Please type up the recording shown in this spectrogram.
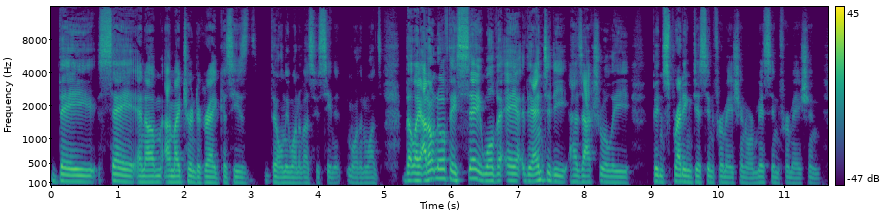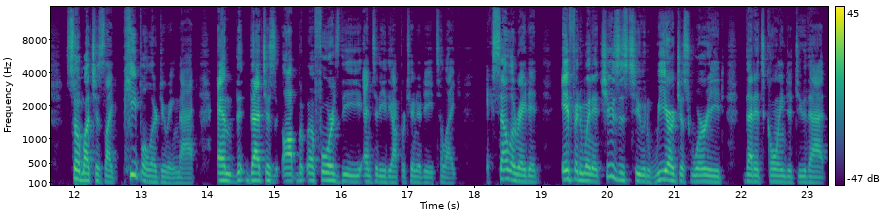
they say, and um, I might turn to Greg because he's the only one of us who's seen it more than once. That like I don't know if they say, well, the the entity has actually been spreading disinformation or misinformation so much as like people are doing that, and th- that just op- affords the entity the opportunity to like accelerate it if and when it chooses to and we are just worried that it's going to do that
